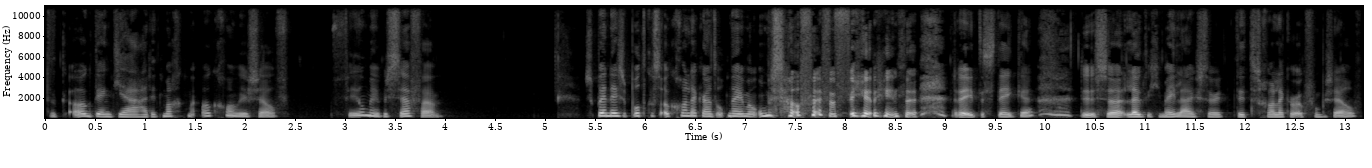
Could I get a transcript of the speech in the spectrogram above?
Dat ik ook denk, ja, dit mag ik me ook gewoon weer zelf veel meer beseffen. Dus ik ben deze podcast ook gewoon lekker aan het opnemen om mezelf even veren in de reet te steken. Dus uh, leuk dat je meeluistert. Dit is gewoon lekker ook voor mezelf.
